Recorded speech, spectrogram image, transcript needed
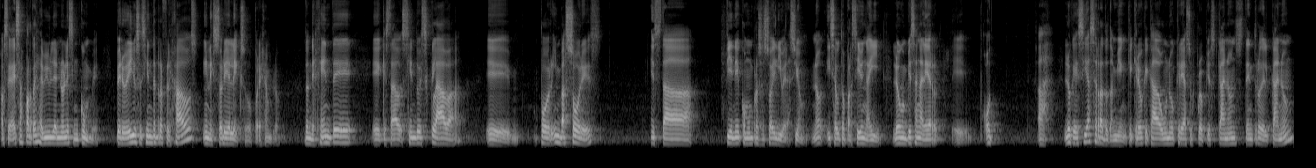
o sea, esas partes de la Biblia no les incumbe, pero ellos se sienten reflejados en la historia del Éxodo, por ejemplo, donde gente eh, que está siendo esclava eh, por invasores está, tiene como un proceso de liberación, ¿no? Y se autoperciben ahí. Luego empiezan a leer... Eh, ah, lo que decía hace rato también, que creo que cada uno crea sus propios canons dentro del canon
